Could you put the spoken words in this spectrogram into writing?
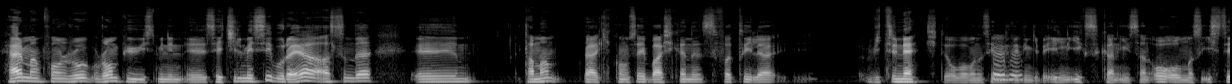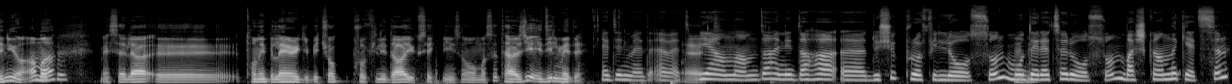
Herman von Rompuy isminin e, seçilmesi buraya aslında e, tamam belki konsey başkanı sıfatıyla vitrine işte Obama'nın senin hı hı. dediğin gibi elini ilk sıkan insan o olması isteniyor ama hı hı. mesela e, Tony Blair gibi çok profili daha yüksek bir insan olması tercih edilmedi. Edilmedi evet. evet. Bir anlamda hani daha e, düşük profilli olsun, moderatör olsun, başkanlık etsin,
